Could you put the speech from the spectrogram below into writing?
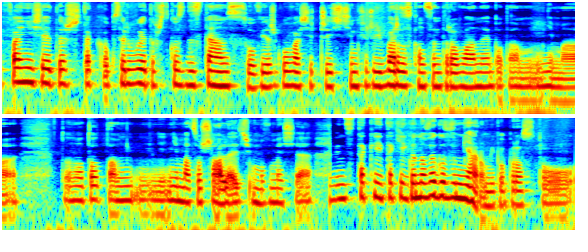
fajnie się też tak obserwuje to wszystko z dystansu, wiesz, głowa się czyści, musisz być bardzo skoncentrowany, bo tam nie ma, to, no to tam nie, ma co szaleć, umówmy się. Więc taki, takiego nowego wymiaru mi po prostu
